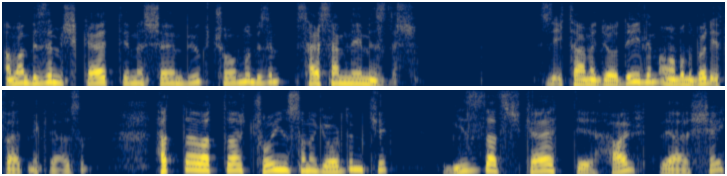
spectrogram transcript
ama bizim şikayet ettiğimiz şeyin büyük çoğunluğu bizim sersemliğimizdir. Sizi itham ediyor değilim ama bunu böyle ifade etmek lazım. Hatta hatta çoğu insanı gördüm ki bizzat şikayet ettiği hal veya şey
